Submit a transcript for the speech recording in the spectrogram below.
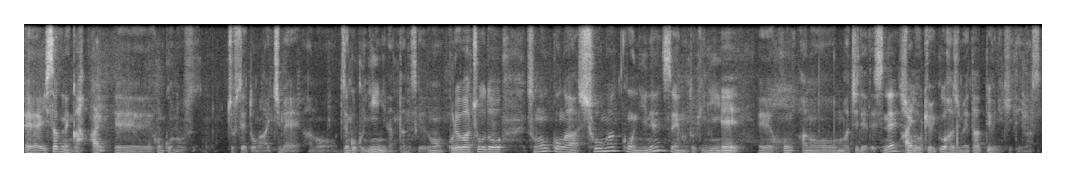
えー、一昨年か、はい、えー、香港の女性徒が1名あの全国2位になったんですけれどもこれはちょうどその子が小学校2年生の時に、えええー、あの町でですね書道教育を始めたっていうふうに聞いています。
